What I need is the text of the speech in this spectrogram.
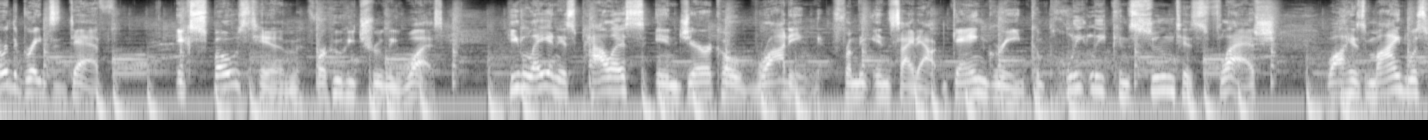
Herod the Great's death exposed him for who he truly was. He lay in his palace in Jericho, rotting from the inside out. Gangrene completely consumed his flesh, while his mind was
